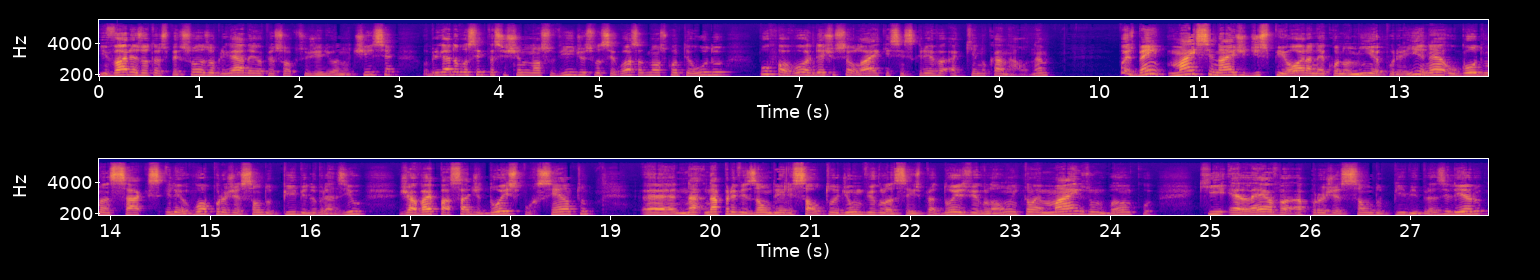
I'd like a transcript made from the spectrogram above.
e várias outras pessoas. Obrigado aí ao pessoal que sugeriu a notícia. Obrigado a você que está assistindo o nosso vídeo. Se você gosta do nosso conteúdo, por favor, deixe o seu like e se inscreva aqui no canal, né? Pois bem, mais sinais de despiora na economia por aí, né? O Goldman Sachs elevou a projeção do PIB do Brasil, já vai passar de 2%, é, na, na previsão dele saltou de 1,6 para 2,1, então é mais um banco que eleva a projeção do PIB brasileiro,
